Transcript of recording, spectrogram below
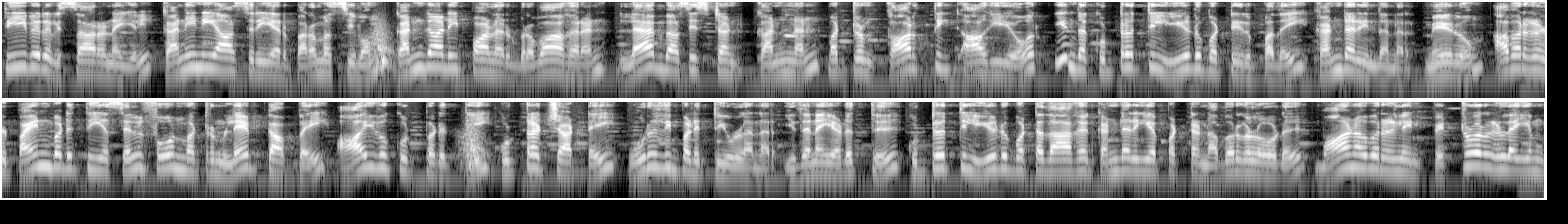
தீவிர விசாரணையில் கணினி ஆசிரியர் பரமசிவம் கண்காணிப்பாளர் பிரபாகரன் லேப் அசிஸ்டன்ட் கண்ணன் மற்றும் கார்த்திக் ஆகியோர் இந்த குற்றத்தில் ஈடுபட்டிருப்பதை கண்டறிந்தனர். மேலும் அவர்கள் பயன்படுத்திய செல்போன் மற்றும் லேப்டாப்பை ஆய்வுக்குட்படுத்தி குற்றச்சாட்டை உறுதிப்படுத்தியுள்ளனர். இதனையடுத்து குற்றத்தில் ஈடுபட்டதாக கண்டறியப்பட்ட நபர்களோடு மாணவர்களின் பெற்றோர்களையும்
